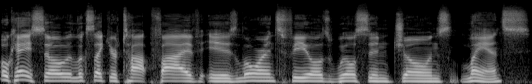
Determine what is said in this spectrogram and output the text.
Okay, so it looks like your top five is Lawrence, Fields, Wilson, Jones, Lance,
